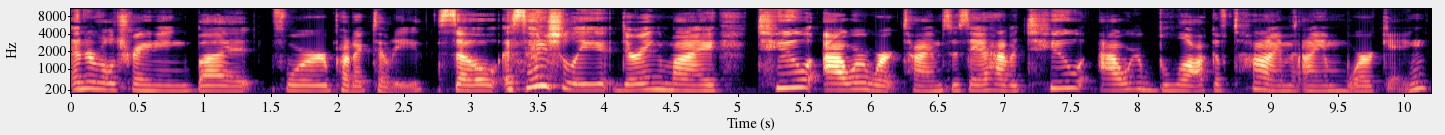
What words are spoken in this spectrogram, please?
interval training, but for productivity. So essentially, during my two hour work time, so say I have a two hour block of time that I am working,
